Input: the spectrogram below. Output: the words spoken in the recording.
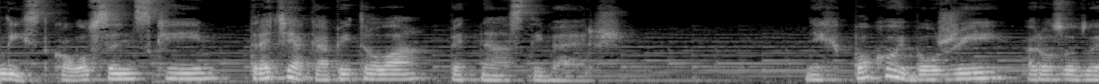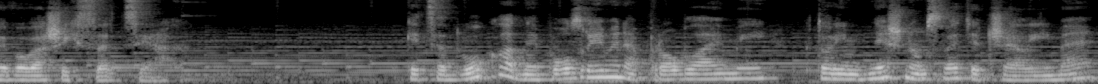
List Kolosenským, 3. kapitola, 15. verš. Nech pokoj Boží rozhoduje vo vašich srdciach. Keď sa dôkladne pozrieme na problémy, ktorým v dnešnom svete čelíme,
